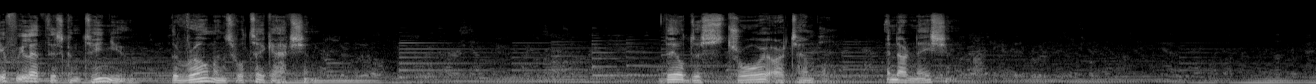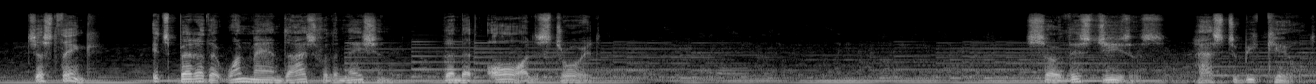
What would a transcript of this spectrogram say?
If we let this continue, the Romans will take action. They'll destroy our temple and our nation. Just think, it's better that one man dies for the nation than that all are destroyed. So this Jesus has to be killed.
